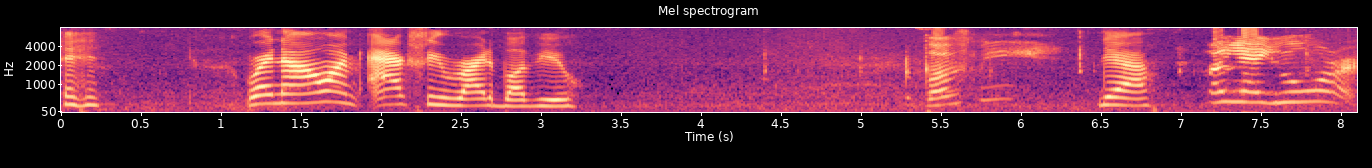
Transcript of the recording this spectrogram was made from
right now, I'm actually right above you. Above me? Yeah. Oh yeah, you are.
